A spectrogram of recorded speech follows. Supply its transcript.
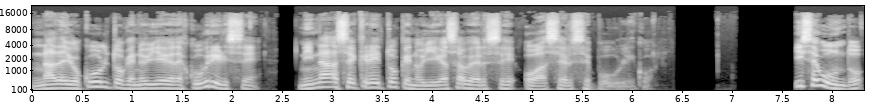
nada hay oculto que no llegue a descubrirse, ni nada secreto que no llegue a saberse o a hacerse público. Y segundo,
